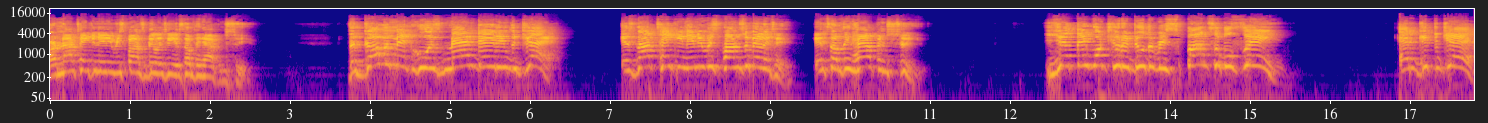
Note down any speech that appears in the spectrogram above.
are not taking any responsibility if something happens to you. The government who is mandating the jab is not taking any responsibility if something happens to you. Yet they want you to do the responsible thing and get the jab.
